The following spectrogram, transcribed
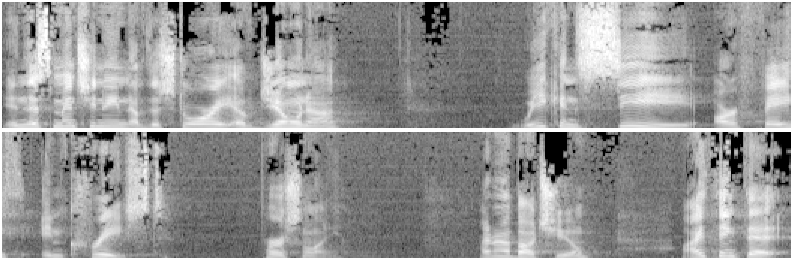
In this mentioning of the story of Jonah, we can see our faith increased personally. I don't know about you. I think that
